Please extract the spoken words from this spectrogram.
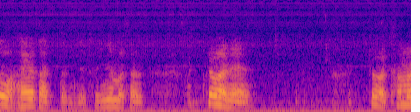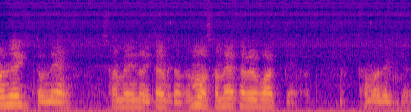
今日は早かったんで、藤沼さん。今日はね、今日は玉ねぎとね、サメの炒めたの。もうサメは食べ終わって、玉ねぎでね。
